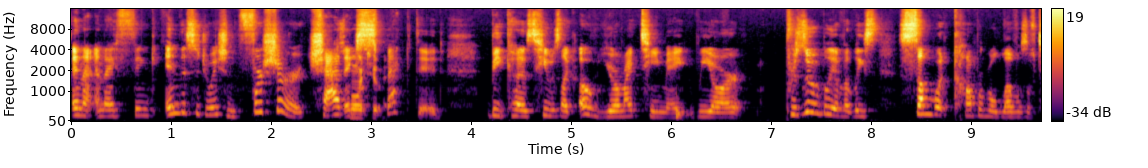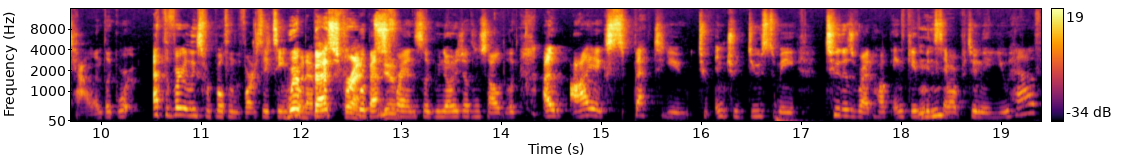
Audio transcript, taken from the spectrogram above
And I, and I think in this situation, for sure, Chad There's more to it. expected because he was like, "Oh, you're my teammate. We are presumably of at least somewhat comparable levels of talent. Like we're at the very least, we're both on the varsity team. We're whatever. best friends. We're best Yeah. friends. Like we know each other in childhood. Like I I expect you to introduce me to this Red Hawk and give Mm-hmm. me the same opportunity you have."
